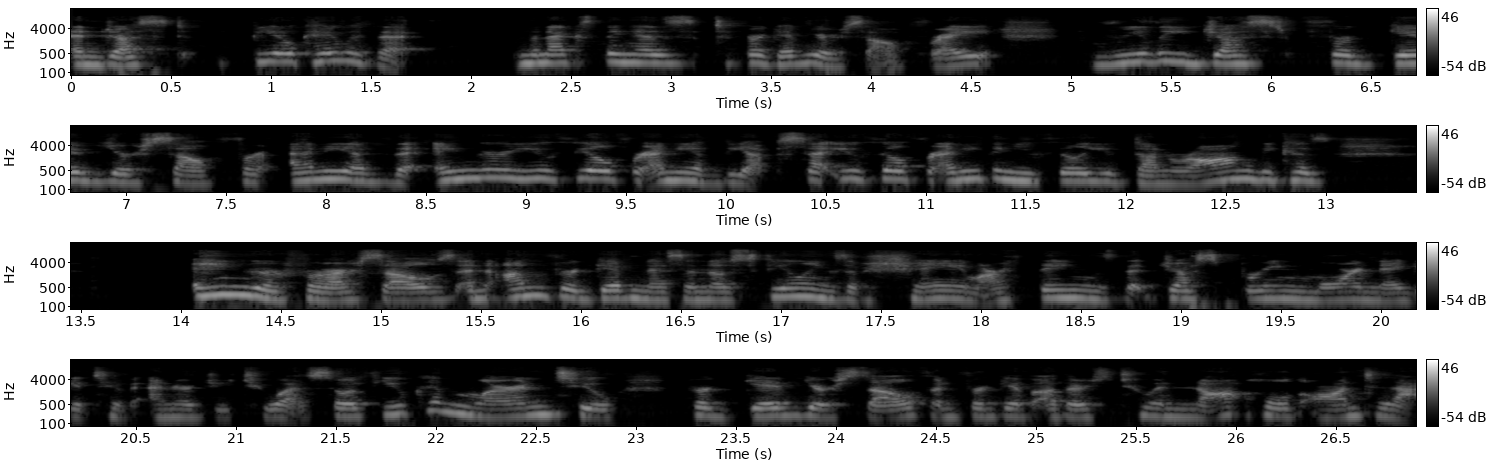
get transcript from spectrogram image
and just be okay with it the next thing is to forgive yourself, right? Really just forgive yourself for any of the anger you feel, for any of the upset you feel, for anything you feel you've done wrong, because anger for ourselves and unforgiveness and those feelings of shame are things that just bring more negative energy to us. So if you can learn to forgive yourself and forgive others too and not hold on to that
